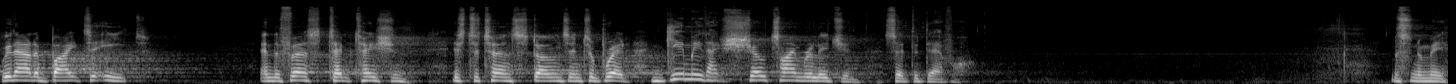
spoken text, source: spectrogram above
without a bite to eat. And the first temptation is to turn stones into bread. Give me that showtime religion, said the devil. Listen to me.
